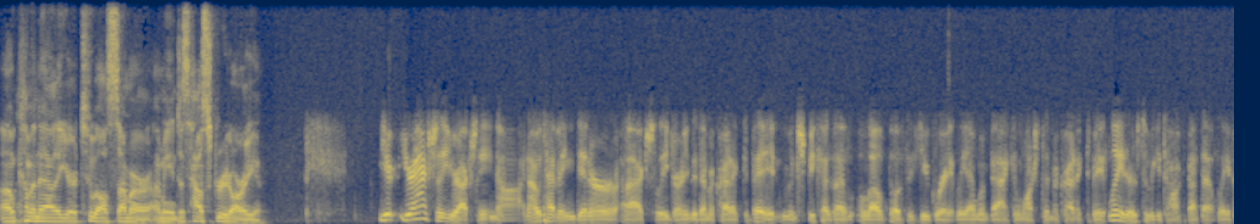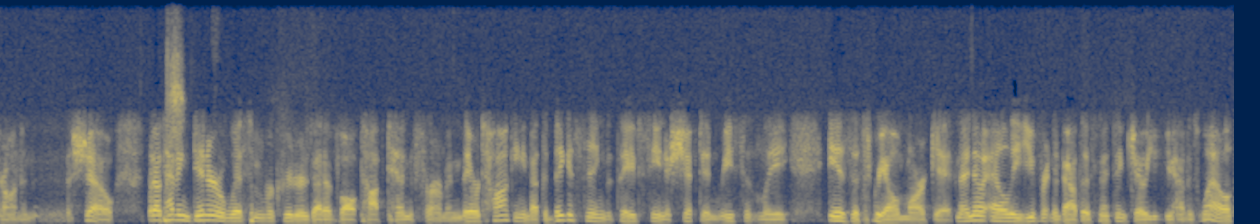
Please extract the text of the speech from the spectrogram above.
um, coming out of your 2L summer, I mean, just how screwed are you? You're, you're actually you're actually not. And I was having dinner uh, actually during the Democratic debate, which because I love both of you greatly, I went back and watched Democratic debate later, so we could talk about that later on in the show. But I was having dinner with some recruiters at a Vault Top 10 firm, and they were talking about the biggest thing that they've seen a shift in recently is the 3L market. And I know Elie, you've written about this, and I think Joe, you have as well.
